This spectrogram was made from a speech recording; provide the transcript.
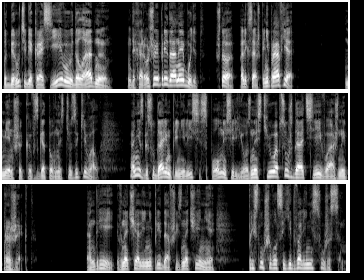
Подберу тебе красивую, да ладную. Да хорошее приданое будет. Что, Алексашка, не прав я?» Меншиков с готовностью закивал. Они с государем принялись с полной серьезностью обсуждать сей важный прожект. Андрей, вначале не придавший значения, прислушивался едва ли не с ужасом.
